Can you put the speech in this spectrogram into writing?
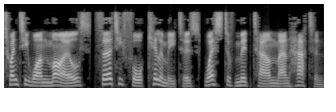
21 miles 34 kilometers west of Midtown Manhattan.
